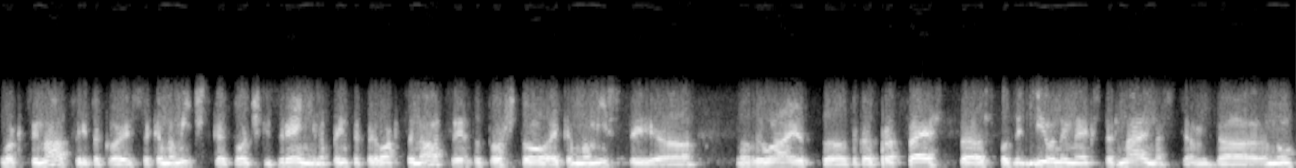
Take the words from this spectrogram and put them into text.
вакцинации такой с экономической точки зрения. Ну, в принципе, вакцинация это то, что экономисты а, называют такой процесс с позитивными экстернальностями. Да, ну,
